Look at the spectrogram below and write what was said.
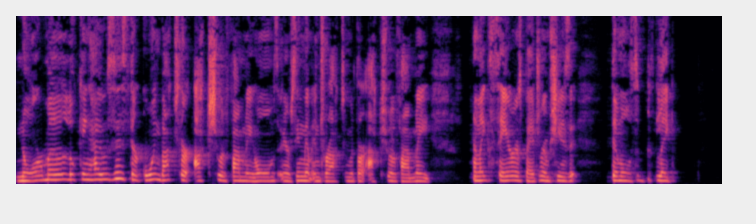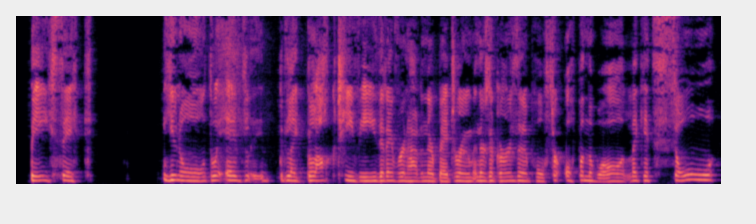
normal looking houses. They're going back to their actual family homes and you're seeing them interacting with their actual family. And like Sarah's bedroom, she is the most like basic, you know, the like block TV that everyone had in their bedroom. And there's a girl's little poster up on the wall. Like it's so,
